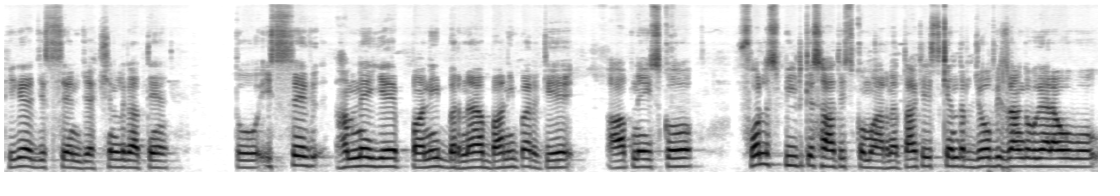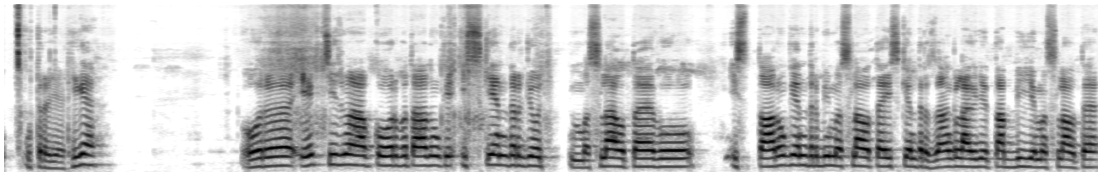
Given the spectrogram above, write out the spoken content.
ठीक है, जिससे इंजेक्शन लगाते हैं। तो इससे हमने ये पानी भरना है, पानी भर के आपने इसको फुल स्पीड के साथ इसको मारना है, ताकि इसके अंदर जो भी जंग वगैरह हो, वो उतर जाए, ठीक है। और एक चीज़ मैं आपको और बता दूँ कि इसके अंदर जो मसला होता है, वो इस तारों के अंदर भी मसला होता है, इसके अंदर जंग लग जाए, तब भी ये मसला होता है।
